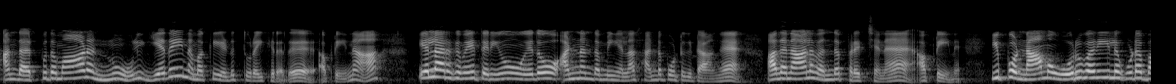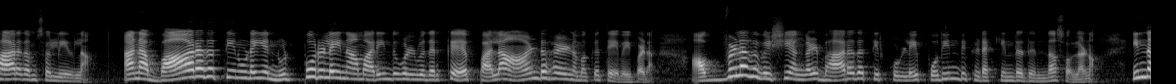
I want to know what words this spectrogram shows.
அந்த அற்புதமான நூல் எதை நமக்கு எடுத்துரைக்கிறது அப்படின்னா எல்லாருக்குமே தெரியும் ஏதோ அண்ணன் தம்பிங்க எல்லாம் சண்டை போட்டுக்கிட்டாங்க. அதனால் வந்த பிரச்சனை அப்படின்னு. இப்போ நாம் ஒரு வரியில் கூட பாரதம் சொல்லிடலாம். ஆனால் பாரதத்தினுடைய நுட்பொருளை நாம் அறிந்து கொள்வதற்கு பல ஆண்டுகள் நமக்கு தேவைப்படும். அவ்வளவு விஷயங்கள் பாரதத்திற்குள்ளே பொதிந்து கிடக்கின்றதுன்னு தான் சொல்லணும். இந்த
